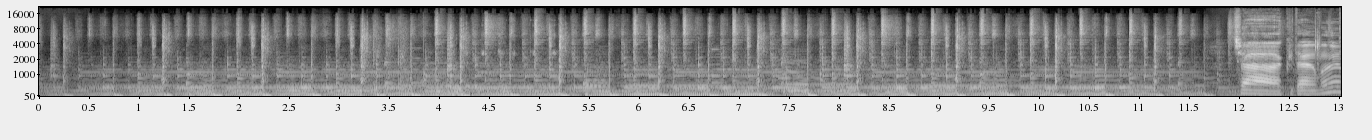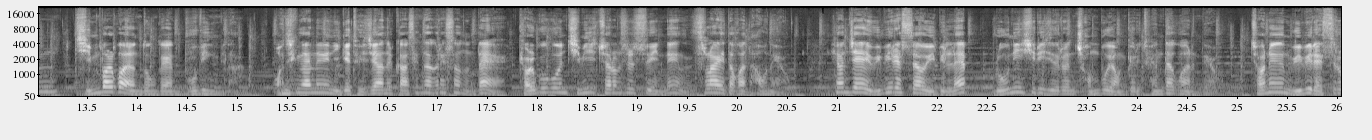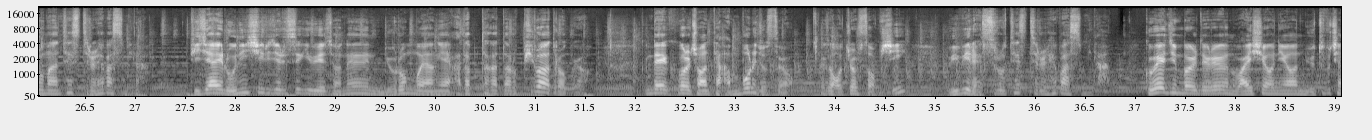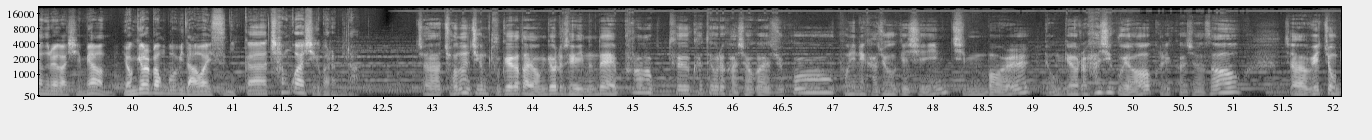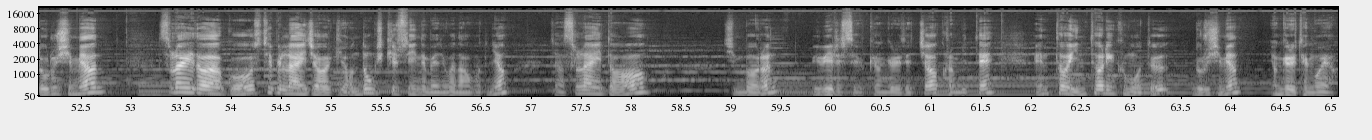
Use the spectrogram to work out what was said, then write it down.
자, 그 다음은 짐벌과 연동된 무빙입니다. 언젠가는 이게 되지 않을까 생각을 했었는데 결국은 지미지처럼 쓸 수 있는 슬라이더가 나오네요. 현재 위비레스와 위빌랩, 로닌 시리즈들은 전부 연결이 된다고 하는데요. 저는 위비레스로만 테스트를 해봤습니다. DJI 로닌 시리즈를 쓰기 위해서는 이런 모양의 아답터가 따로 필요하더라고요. 근데 그걸 저한테 안 보내줬어요. 그래서 어쩔 수 없이 위비레스로 테스트를 해봤습니다. 그 외 짐벌들은 YC 어니언 유튜브 채널에 가시면 연결 방법이 나와 있으니까 참고하시기 바랍니다. 자, 저는 지금 두 개가 다 연결이 되어 있는데 프로덕트 카테고리 가셔가지고 본인이 가지고 계신 짐벌 연결을 하시고요. 클릭하셔서 자 위쪽 누르시면 슬라이더하고 스테빌라이저 이렇게 연동시킬 수 있는 메뉴가 나오거든요. 자 슬라이더 짐벌은 위비레스 이렇게 연결이 됐죠. 그럼 밑에 엔터 인터링크 모드 누르시면 연결이 된 거예요.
